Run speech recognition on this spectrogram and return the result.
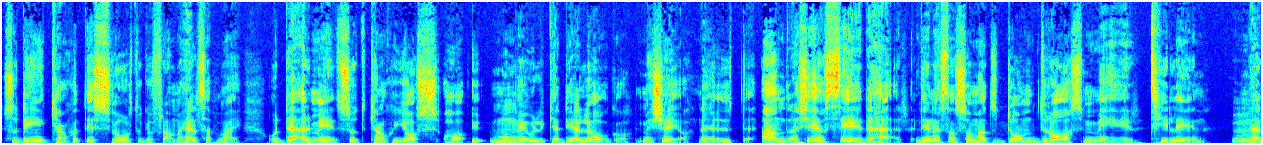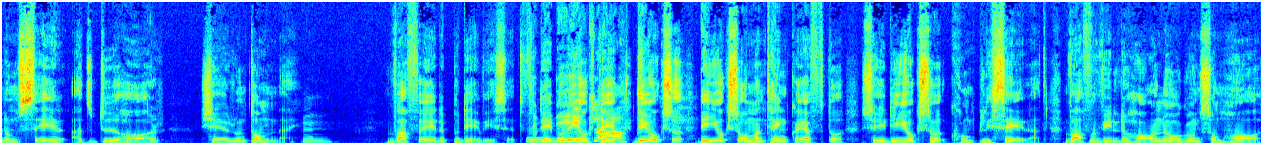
Så det är, kanske inte är svårt att gå fram och hälsa på mig. Och därmed så kanske jag har många olika dialoger med tjejer när jag är ute. Andra tjejer ser det här. Det är nästan som att de dras mer till en när de ser att du har tjejer runt om dig. Varför är det på det viset? För Nej, det både är ju klart. det, det är också, det är också om man tänker efter så är det ju också komplicerat. Varför vill du ha någon som har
